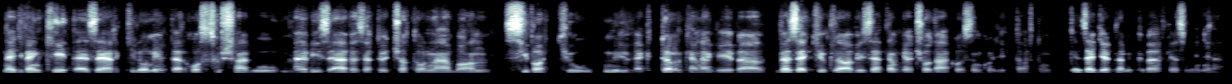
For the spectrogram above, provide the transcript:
42 ezer kilométer hosszúságú bevíz elvezető csatornában szivattyú művek tömkelegével vezetjük le a vizet, nem kell csodálkoznunk, hogy itt tartunk. Ez egyértelmű következménye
